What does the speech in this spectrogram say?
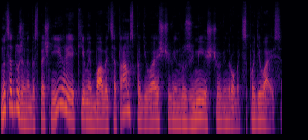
Ну це дуже небезпечні ігри, якими бавиться Трамп. Сподіваюся, що він розуміє, що він робить. Сподіваюся.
